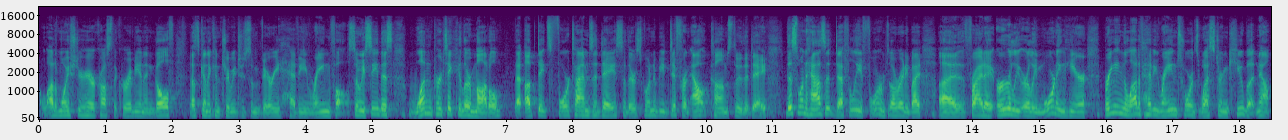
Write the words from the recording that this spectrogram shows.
A lot of moisture here across the Caribbean and Gulf. That's going to contribute to some very heavy rainfall. So we see this one particular model that updates four times a day, so there's going to be different outcomes through the day. This one has it definitely formed already by uh, Friday early, early morning here, bringing a lot of heavy rain towards western Cuba. Now,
